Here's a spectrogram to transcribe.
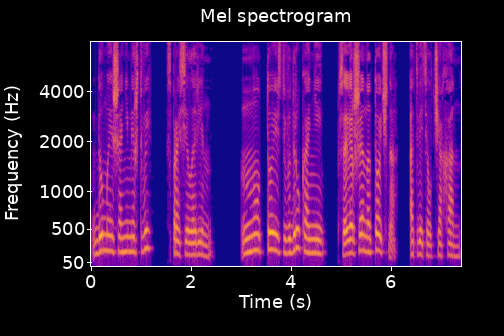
«Думаешь, они мертвы?» Спросила Рин. Ну, то есть вдруг они совершенно точно, ответил Чахан.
